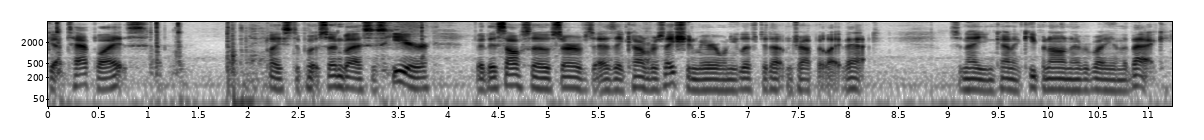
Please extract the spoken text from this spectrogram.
You've got tap lights, place to put sunglasses here, but this also serves as a conversation mirror when you lift it up and drop it like that. So now you can kind of keep an eye on everybody in the back.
